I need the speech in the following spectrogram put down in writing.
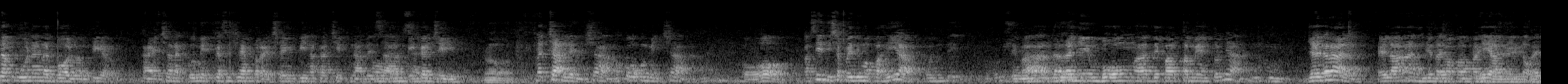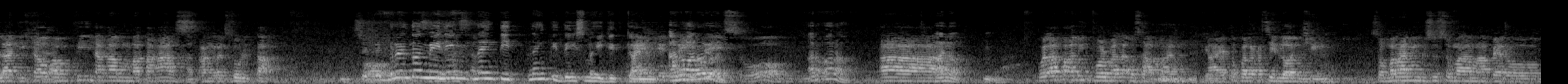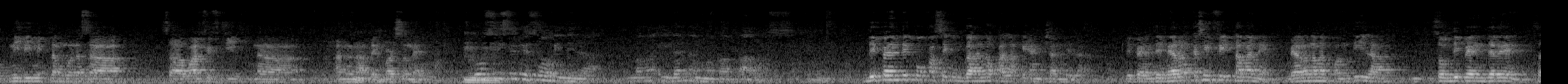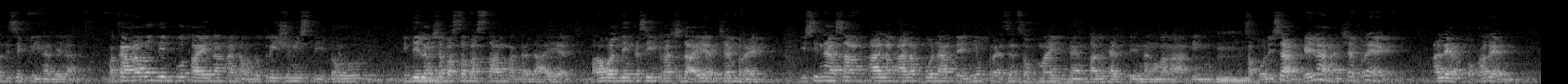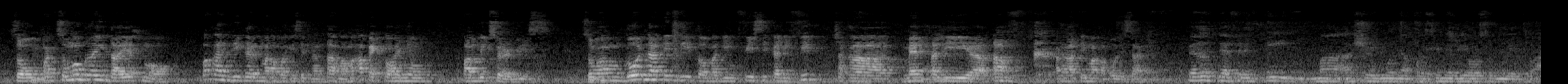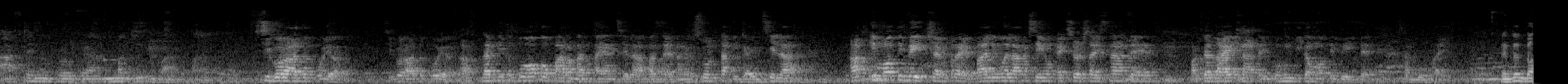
unang-una nag-volunteer. Kahit siya nag-commit kasi syempre, siya yung pinaka-chief natin sa Oo, Pika G. Oo. Na-challenge siya, magko-commit siya. Oo. Kasi hindi siya pwede mapahiya. Kundi, di ba? Dala niya yung buong ah, departamento niya. General, kailangan hindi tayo mapapahiya dito. Kailangan ikaw ang pinakamataas ang resulta. Oo. Brandon, meaning 90, 90 days mahigit kang 93 araw-araw yun. days. Oo. Araw-araw. Ah, Ano? Mm. Wala pa kaming formal na usapan. Okay. Ah, ito pala kasi launching. So maraming gusto sumama pero nilimit lang muna sa sa 150 na ano natin personnel. Kung Mm. siseryosohin nila, mga ilan ang mababawas? Depende po kasi kung gaano kalaki ang tiyan nila. Depende. Meron kasi fit naman eh. Meron naman konti lang. So depende rin sa disiplina nila. Magkakaroon din po tayo ng ano, nutritionist dito. Hindi lang siya basta-basta ang magda-diet. Bawal din kasi yung crash diet. Siyempre, isinasang-alang-alang po natin yung presence of mind, mental health din ng mga ating Mm. kapulisan. Kailangan, siyempre, alerto ka rin. So, pag sumobra yung diet mo, baka hindi ka rin makapag-isip ng tama, maapektuhan yung public service. So, ang goal natin dito, maging physically fit, tsaka mentally uh, tough ang ating mga kapulisan. Pero definitely, ma-assure mo na kung sineryoso nila ito after ng program, mag-iiba para Sigurado po yun. Sigurado po yun. At nandito po ako para bantayan sila, bantayan ang resulta, i-guide sila. At i-motivate, syempre. Bali wala kasi yung exercise natin, pagda-diet natin kung hindi ka motivated sa buhay. Brandon,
